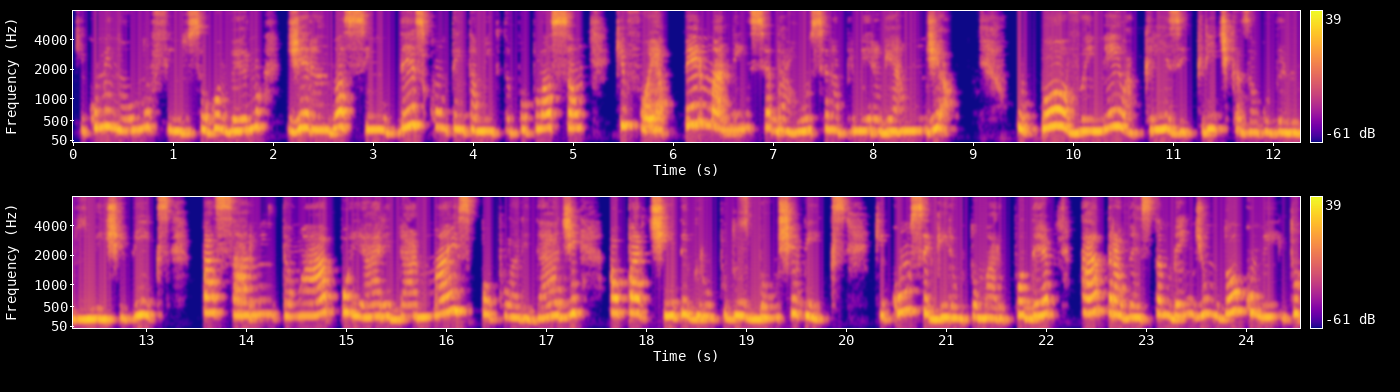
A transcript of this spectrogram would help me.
que culminou no fim do seu governo, gerando assim o descontentamento da população, que foi a permanência da Rússia na Primeira Guerra Mundial. O povo, em meio à crise e críticas ao governo dos mencheviques, passaram então a apoiar e dar mais popularidade ao partido e grupo dos bolcheviques, que conseguiram tomar o poder através também de um documento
